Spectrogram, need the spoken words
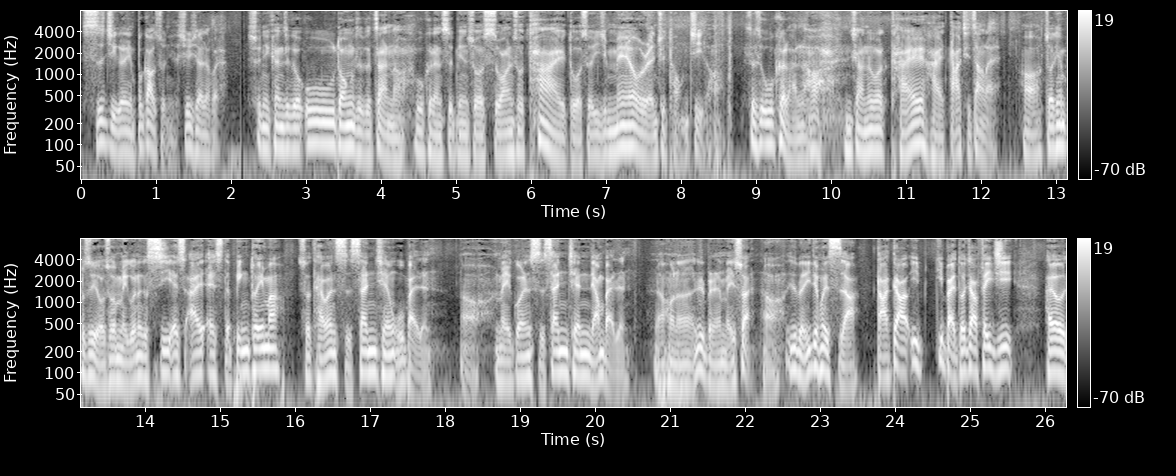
十几个人也不告诉你，休息一下再回来。所以你看这个乌东这个站呢、哦，乌克兰士兵说死亡人数太多，所以已经没有人去统计了哈。这是乌克兰了哈，你想如果台海打起仗来，哦，昨天不是有说美国那个 CSIS 的兵推吗？说台湾死三千五百人啊，美国人死三千两百人，然后呢，日本人没算啊，日本一定会死啊，打掉一一百多架飞机，还有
